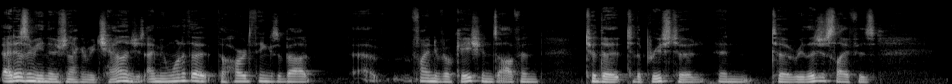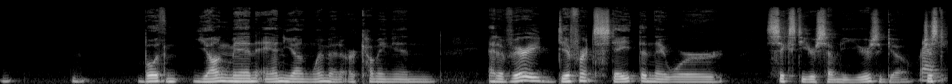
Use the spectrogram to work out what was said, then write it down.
that doesn't mean there's not going to be challenges. I mean, one of the the hard things about uh, finding vocations often to the to the priesthood and to religious life is both young men and young women are coming in at a very different state than they were 60 or 70 years ago Right. just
